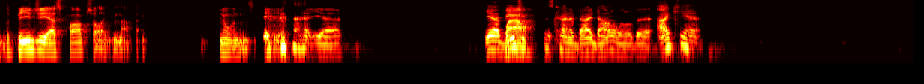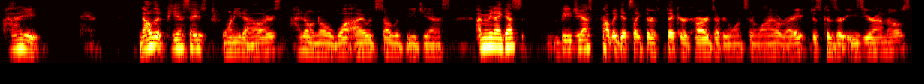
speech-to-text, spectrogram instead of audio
The BGS pops are like nothing. No one's. yeah. Yeah, BGS Wow. has kind of died down a little bit. I can't. I man, now that PSA is twenty dollars, I don't know what I would sub with BGS. I mean, I guess BGS probably gets like their thicker cards every once in a while, right? Just because they're easier on those.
